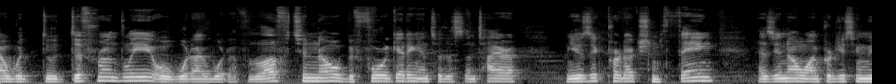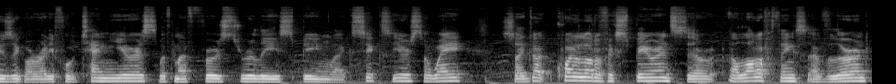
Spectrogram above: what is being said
I would do differently or what I would have loved to know before getting into this entire music production thing. As you know, I'm producing music already for 10 years, with my first release being like 6 years away. So I got quite a lot of experience. There are a lot of things I've learned,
